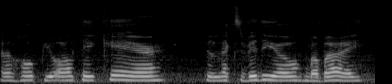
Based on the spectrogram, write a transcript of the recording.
I hope you all take care. Till next video. Bye-bye.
